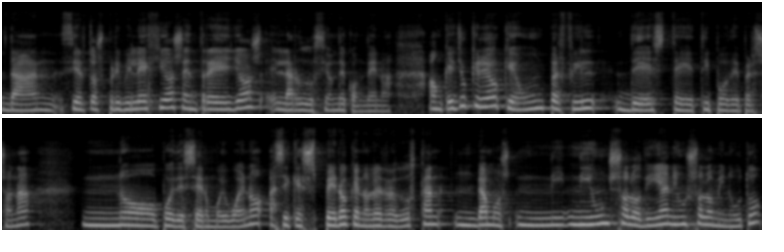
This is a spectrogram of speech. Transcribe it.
dan ciertos privilegios, entre ellos la reducción de condena. Aunque yo creo que un perfil de este tipo de persona no puede ser muy bueno, así que espero que no le reduzcan, vamos, ni, ni un solo día, ni un solo minuto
